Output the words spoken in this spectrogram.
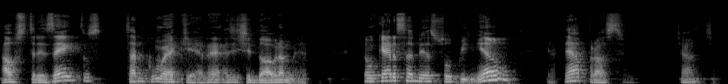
aos 300. Sabe como é que é, né? A gente dobra a meta. Então quero saber a sua opinião e até a próxima. Tchau, tchau.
